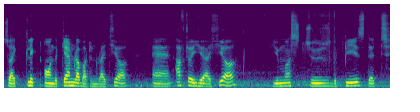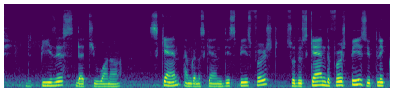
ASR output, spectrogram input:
so I clicked on the camera button right here and after you are here you must choose the piece that the pieces that you wanna scan. I'm gonna scan this piece first. So to scan the first piece you click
